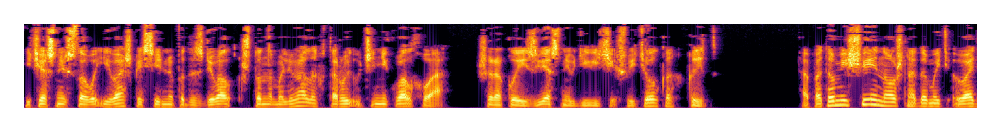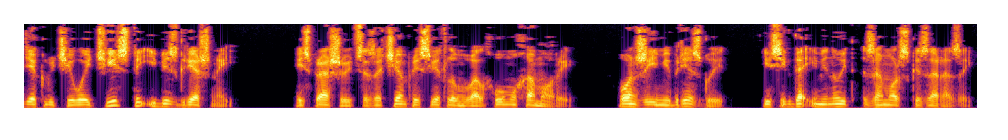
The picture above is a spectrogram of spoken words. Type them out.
и, честное слово, Ивашка сильно подозревал, что намалевал их второй ученик волхва, широко известный в девичьих светелках Кыт. А потом еще и нож надо мыть в воде ключевой, чистой и безгрешной. И спрашивается, зачем при светлом волху мухоморы? Он же ими брезгует и всегда именует заморской заразой.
